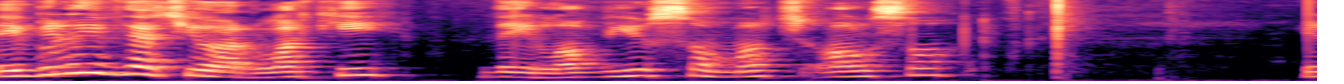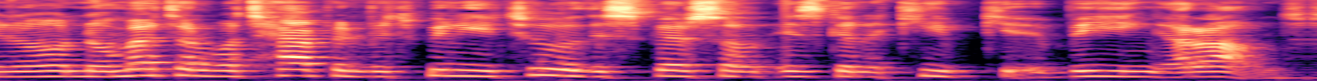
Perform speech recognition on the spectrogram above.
They believe that you are lucky. They love you so much also. You know, no matter what happened between you two, this person is going to keep being around.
